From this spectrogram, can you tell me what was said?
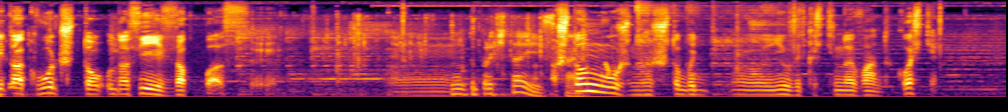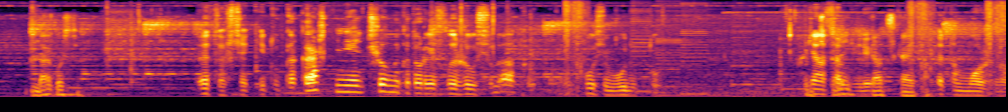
Итак, вот что у нас есть запасы. Ну ты прочитай. и А что нужно, чтобы э, юзать костяной вант? Кости? Да, Костя. Это всякие тут какашки ни которые я сложил сюда, пусть будут тут. Хотя на самом деле это можно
